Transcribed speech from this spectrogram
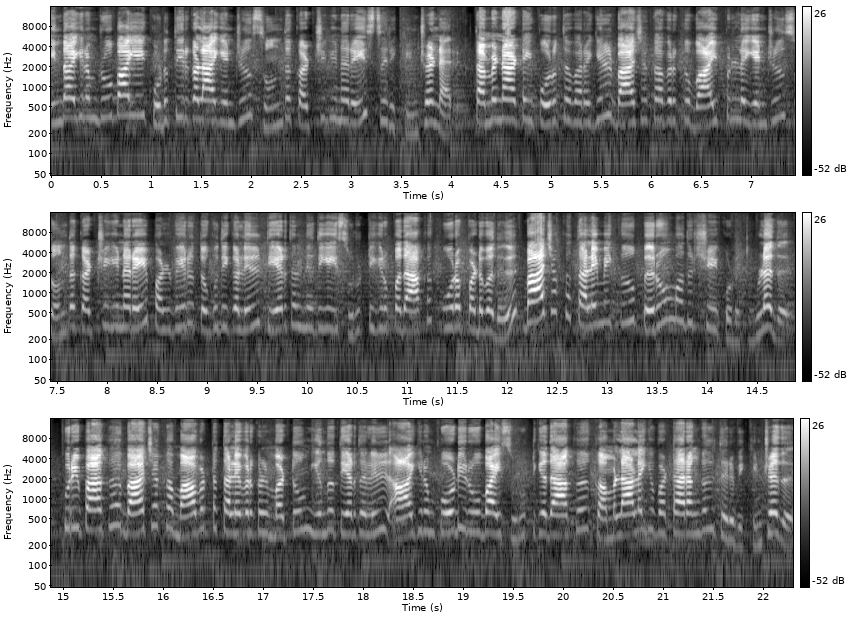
ஐந்தாயிரம் ரூபாயை கொடுத்தீர்களா என்று சொந்த கட்சியினரே சிரிக்கின்றனர். தமிழ்நாட்டை பொறுத்தவரையில் பாஜகவிற்கு வாய்ப்பில்லை என்று சொந்த கட்சியினரே பல்வேறு தொகுதிகளில் தேர்தல் நிதியை சுருட்டியிருப்பதாக கூறப்படுவது பாஜக தலைமைக்கு பெரும் அதிர்ச்சியை கொடுத்துள்ளது. குறிப்பாக பாஜக மாவட்ட தலைவர்கள் மட்டும் இந்த தேர்தலில் ஆயிரம் கோடி ரூபாய் சுருட்டியதாக கமலாலய வட்டாரங்கள் தெரிவிக்கின்றது.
